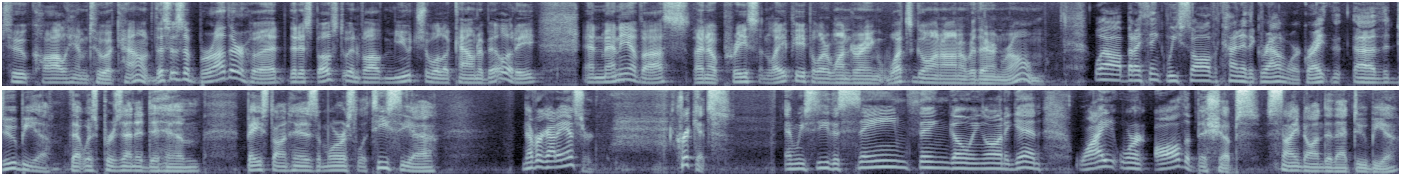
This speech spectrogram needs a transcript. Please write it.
to call him to account. This is a brotherhood that is supposed to involve mutual accountability. And many of us, I know priests and lay people, are wondering what's going on over there in Rome. Well, but I think we saw the kind of the groundwork, right? Uh, the dubia that was presented to him based on his Amoris Laetitia never got answered. Crickets. And we see the same thing going on again. Why weren't all the bishops signed on to that dubia?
